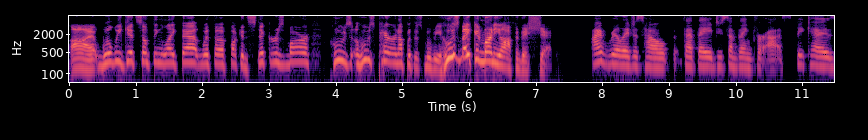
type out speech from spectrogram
Uh, will we get something like that with a fucking Snickers bar? Who's who's pairing up with this movie? Who's making money off of this shit? I really just hope that they do something for us because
